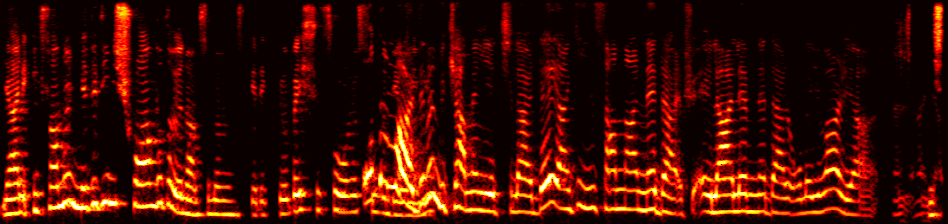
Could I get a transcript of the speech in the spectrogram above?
Yani insanlar ne dediğini şu anda da önemsemememiz gerekiyor. Beş yıl sonrasında O da var değil mi mükemmeliyetçilerde? Yani ki insanlar ne der, şu el alem ne der olayı var ya. Yani. İşte,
